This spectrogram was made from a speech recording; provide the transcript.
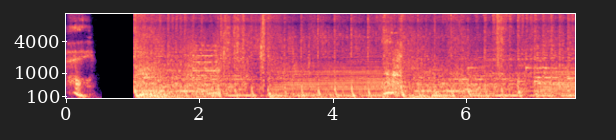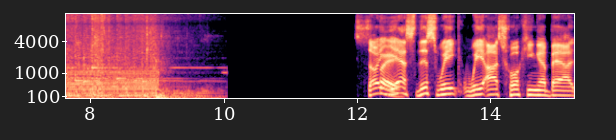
Hey. So Hey. yes, this week we are talking about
